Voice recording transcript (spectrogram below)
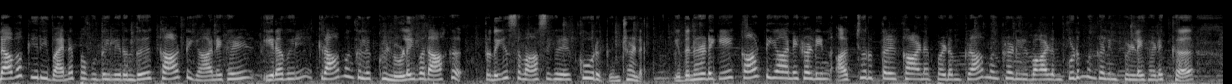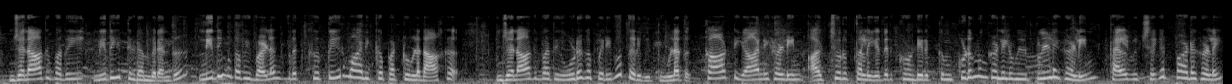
நவகிரி வனப்பகுதியிலிருந்து காட்டு யானைகள் இரவில் கிராமங்களுக்குள் நுழைவதாக பிரதேசவாசிகள் கூறுகின்றனர். இதனிடையே காட்டு யானைகளின் அச்சுறுத்தல் காணப்படும் கிராமங்களில் வாழும் குடும்பங்களின் பிள்ளைகளுக்கு ஜனாதிபதி நிதியத்திடமிருந்து நிதியுதவி வழங்குவதற்கு தீர்மானிக்கப்பட்டுள்ளதாக ஜனாதிபதி ஊடகப் பிரிவு தெரிவித்துள்ளது. காட்டு யானைகளின் அச்சுறுத்தலை எதிர்கொண்டிருக்கும் குடும்பங்களில் உள்ள பிள்ளைகளின் கல்வி செயற்பாடுகளை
